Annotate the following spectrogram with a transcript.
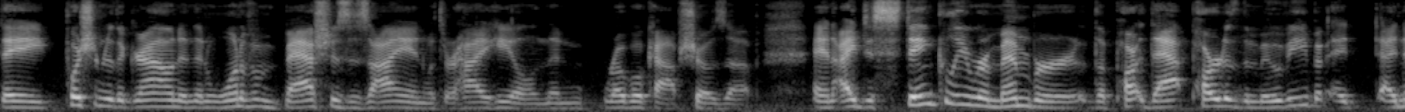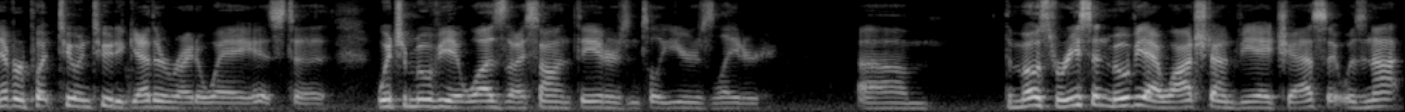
They push him to the ground, and then one of them bashes his eye in with her high heel, and then RoboCop shows up. And I distinctly remember the part that part of the movie, but I, I never put two and two together right away as to which movie it was that I saw in theaters until years later. Um, the most recent movie I watched on VHS, it was not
